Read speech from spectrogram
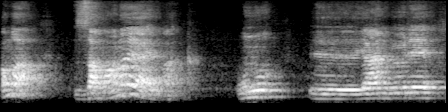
Ama zamana yaymak, onu e, yani böyle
